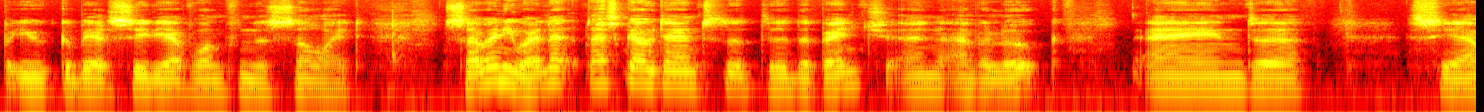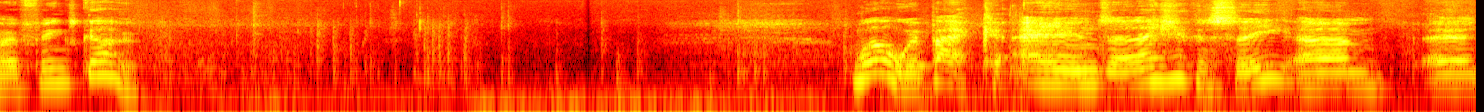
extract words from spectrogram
but you could be able to see the other one from the side. So anyway let, us go down to the, to the bench and have a look and uh, see how things go Well, we're back, and uh, as you can see, um, uh,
